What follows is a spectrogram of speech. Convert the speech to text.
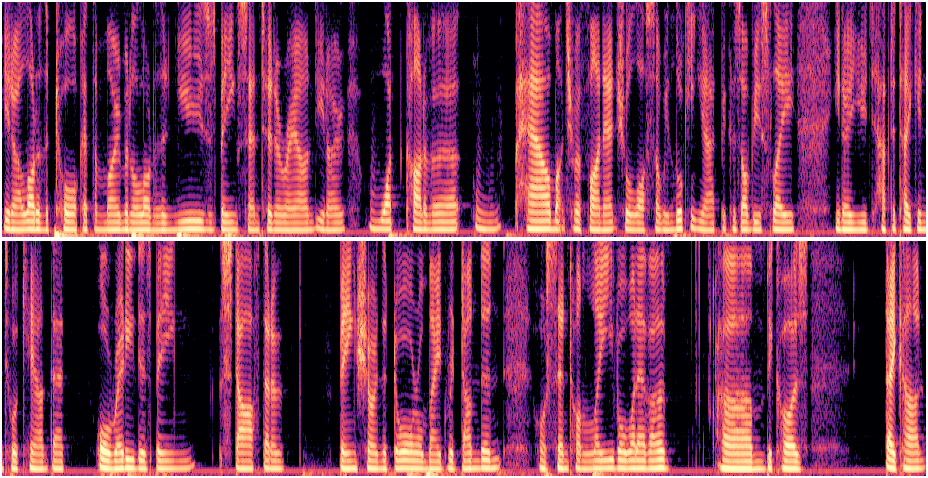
you know, a lot of the talk at the moment, a lot of the news is being centered around, you know, what kind of a, how much of a financial loss are we looking at? Because obviously, you know, you have to take into account that already there's been staff that are being shown the door or made redundant or sent on leave or whatever um, because they can't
